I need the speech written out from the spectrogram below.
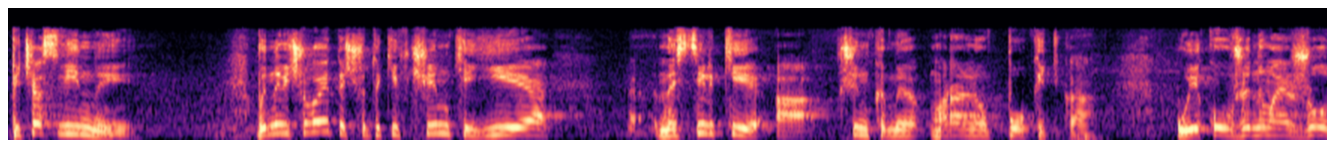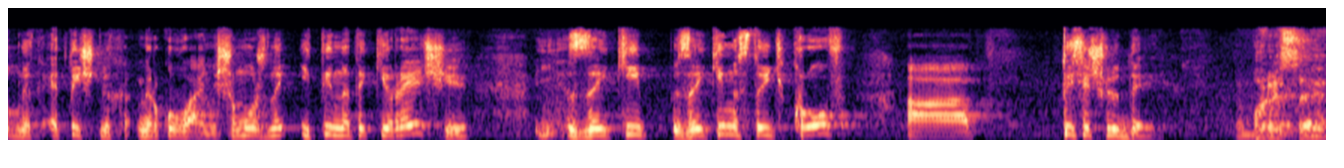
під час війни. Ви не відчуваєте, що такі вчинки є е, настільки а, вчинками морального покидька, у якого вже немає жодних етичних міркувань, що можна йти на такі речі, за, які, за якими стоїть кров а, тисяч людей. Борисе,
